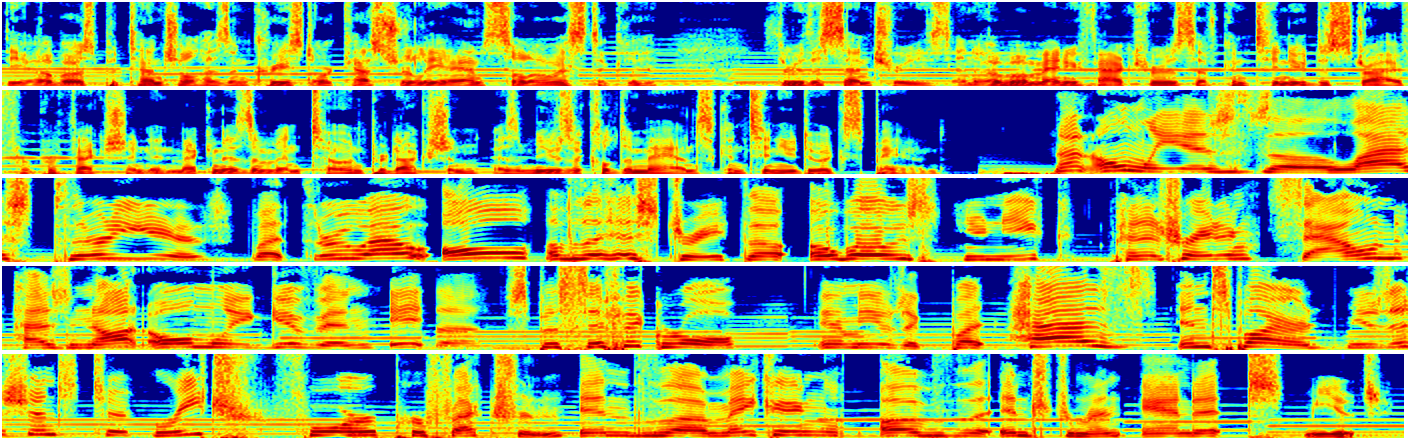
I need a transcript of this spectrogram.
The oboe's potential has increased orchestrally and soloistically through the centuries, and oboe manufacturers have continued to strive for perfection in mechanism and tone production as musical demands continue to expand. Not only is the last 30 years, but throughout all of the history, the oboe's unique penetrating sound has not only given it a specific role in music, but has inspired musicians to reach for perfection in the making of the instrument and its music.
